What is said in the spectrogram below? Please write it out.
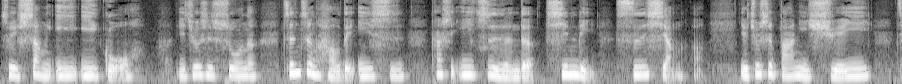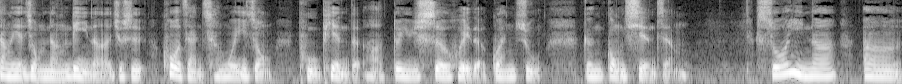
所以上医医国。也就是说呢，真正好的医师，他是医治人的心理思想啊，也就是把你学医这样的一种能力呢，就是扩展成为一种普遍的哈，对于社会的关注跟贡献这样。所以呢，呃，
